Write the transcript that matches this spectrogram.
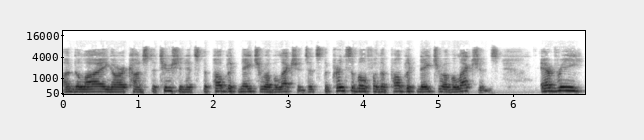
underlying our Constitution. It's the public nature of elections. It's the principle for the public nature of elections. Every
